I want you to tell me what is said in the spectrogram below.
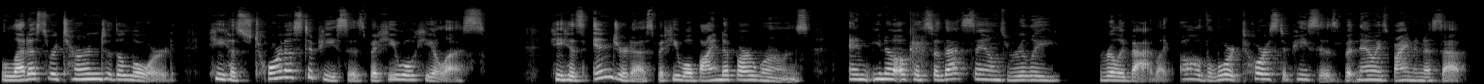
let us return to the Lord. He has torn us to pieces, but He will heal us. He has injured us, but He will bind up our wounds. And you know, okay, so that sounds really really bad. Like, oh, the Lord tore us to pieces, but now he's binding us up.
